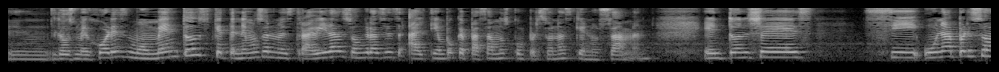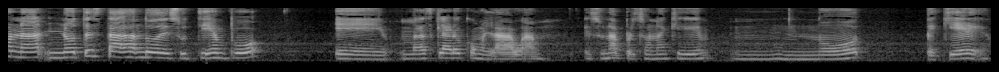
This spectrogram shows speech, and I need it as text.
mm, los mejores momentos que tenemos en nuestra vida son gracias al tiempo que pasamos con personas que nos aman. Entonces, si una persona no te está dando de su tiempo, eh, más claro como el agua. Es una persona que mm, no te quiere,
